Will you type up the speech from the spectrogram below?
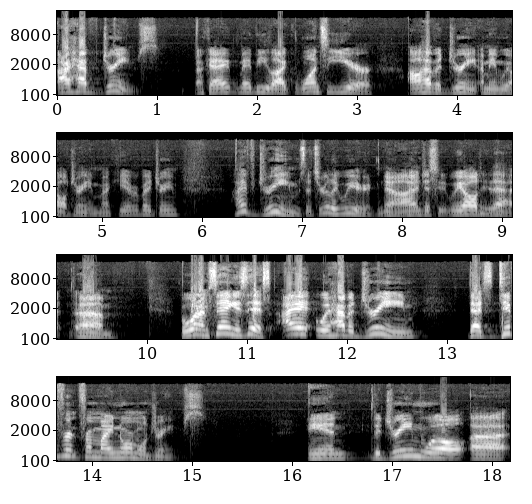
I have dreams, okay? Maybe like once a year, I'll have a dream. I mean, we all dream. Like, everybody dream? I have dreams. It's really weird. No, I just, we all do that. Um, but what I'm saying is this I will have a dream that's different from my normal dreams. And the dream will, uh,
